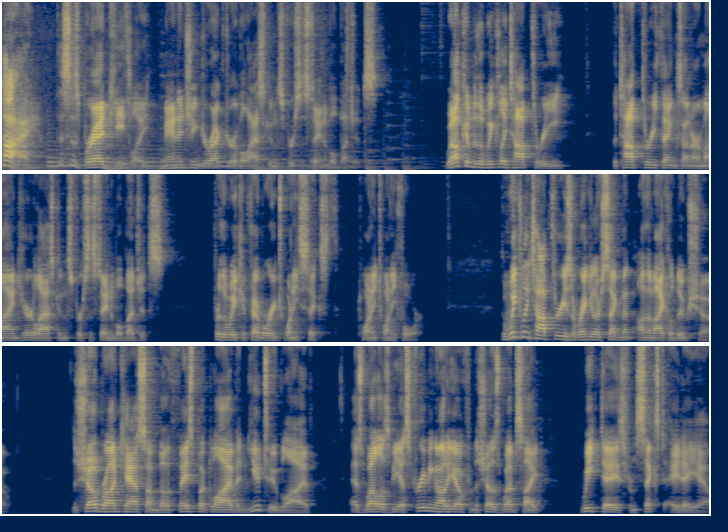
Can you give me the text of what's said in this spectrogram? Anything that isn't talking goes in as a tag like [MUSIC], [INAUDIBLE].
Hi, this is Brad Keithley, Managing Director of Alaskans for Sustainable Budgets. Welcome to the weekly top three, the top three things on our mind here at Alaskans for Sustainable Budgets for the week of February 26th, 2024. The weekly top three is a regular segment on The Michael Duke Show. The show broadcasts on both Facebook Live and YouTube Live, as well as via streaming audio from the show's website weekdays from 6 to 8 a.m.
